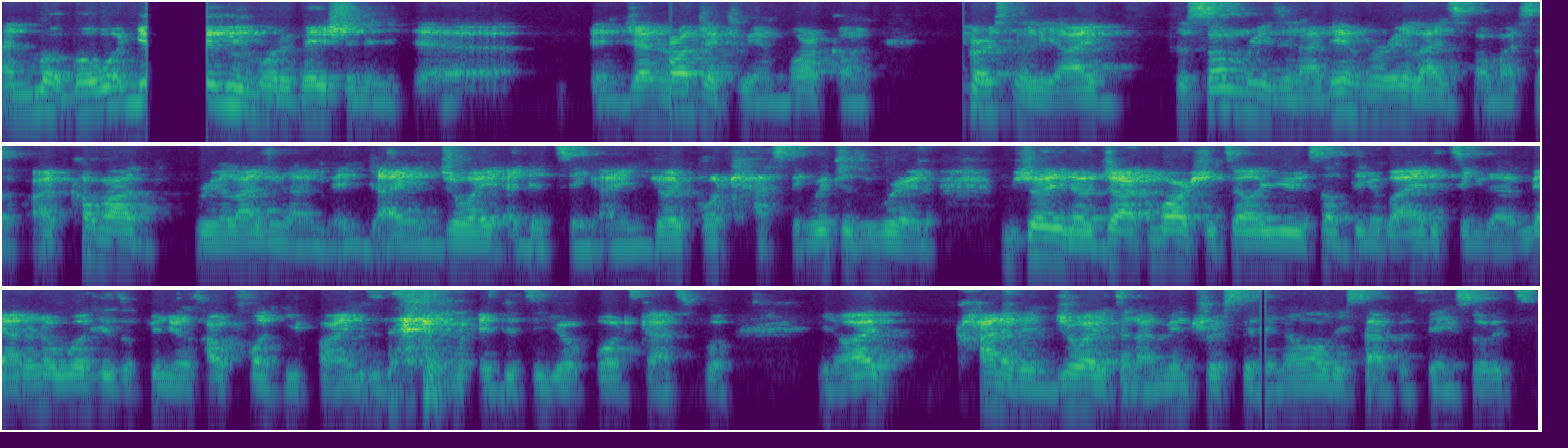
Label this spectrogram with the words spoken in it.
And but, but what gives me motivation is uh, in general projects we embark on personally i've for some reason, I didn't realize for myself. I've come out realizing I'm, I enjoy editing. I enjoy podcasting, which is weird. I'm sure you know Jack Marsh will tell you something about editing that. I don't know what his opinion is, how fun he finds that editing your podcast, but you know, I kind of enjoy it and I'm interested in all these type of things. So it's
